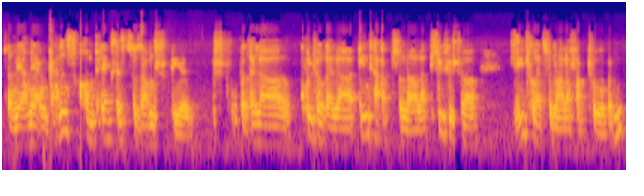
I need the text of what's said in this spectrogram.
sondern wir haben ja ein ganz komplexes Zusammenspiel struktureller, kultureller, interaktionaler, psychischer, situationaler Faktoren.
